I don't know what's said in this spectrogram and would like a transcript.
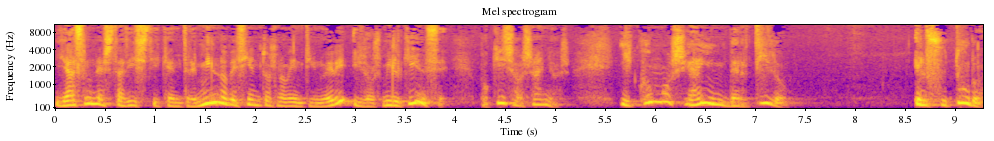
y hace una estadística entre 1999 y 2015, poquísimos años, y cómo se ha invertido el futuro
